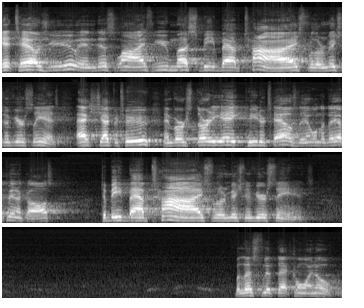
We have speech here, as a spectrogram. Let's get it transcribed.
It tells you in this life you must be baptized for the remission of your sins. Acts chapter 2 and verse 38, Peter tells them on the day of Pentecost to be baptized for the remission of your sins. But let's flip that coin over.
